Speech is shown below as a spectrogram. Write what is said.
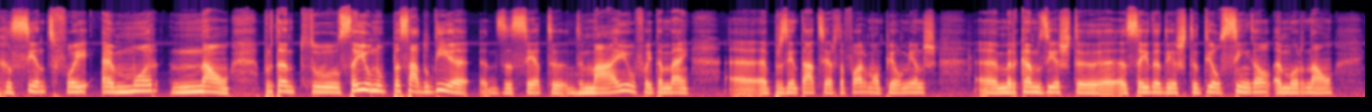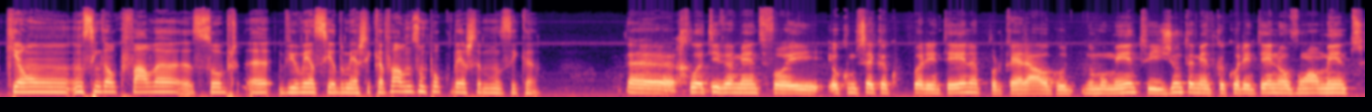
recente foi Amor Não. Portanto, saiu no passado dia 17 de maio, foi também uh, apresentado de certa forma, ou pelo menos uh, marcamos este, a saída deste teu single, Amor Não, que é um, um single que fala sobre a violência doméstica. Fala-nos um pouco desta música. Uh, relativamente foi. Eu comecei com a quarentena porque era algo no momento e, juntamente com a quarentena, houve um aumento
